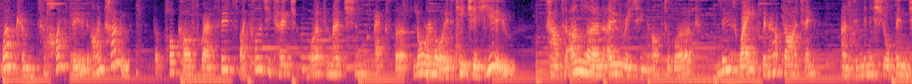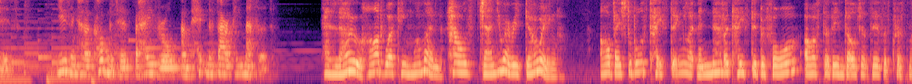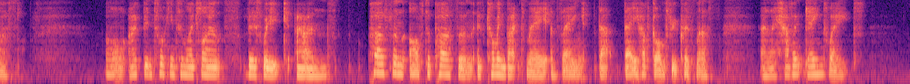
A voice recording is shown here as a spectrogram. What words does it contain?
Welcome to Hi Food, I'm Home, the podcast where food psychology coach and work emotions expert Laura Lloyd teaches you how to unlearn overeating after work, lose weight without dieting, and diminish your binges using her cognitive, behavioural, and hypnotherapy method. Hello, hardworking woman. How's January going? Are vegetables tasting like they never tasted before after the indulgences of Christmas? Oh, I've been talking to my clients this week, and person after person is coming back to me and saying that they have gone through Christmas and they haven't gained weight.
